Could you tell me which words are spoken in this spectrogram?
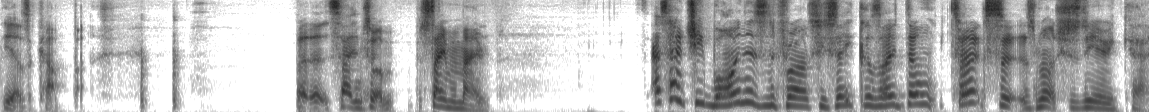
yeah, it was a cup, but, but the same sort of same amount. That's how cheap wine is in France, you see, because they don't tax it as much as the UK.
